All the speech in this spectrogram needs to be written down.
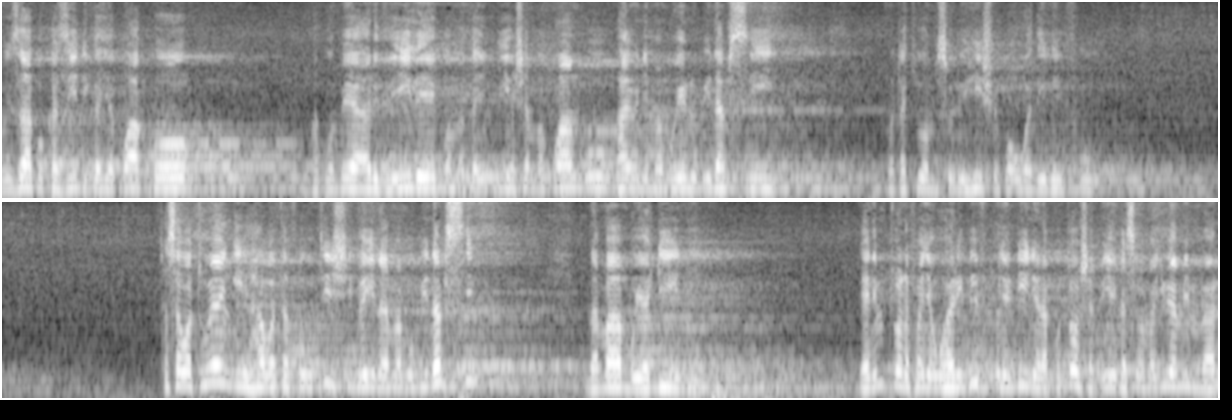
mwenzako kazidi kaja kwako mkagombea ardhi ile kwamba kaingia shamba kwangu hayo ni mambo yenu binafsi. Mtakiwa msuluhishwe kwa uadilifu. Sasa watu wengi hawatofautishi baina ya mambo binafsi na mambo ya dini. Yaani mtu anafanya uharibifu kwenye dini, anapotosha, pengine kasimama juu ya mimbar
